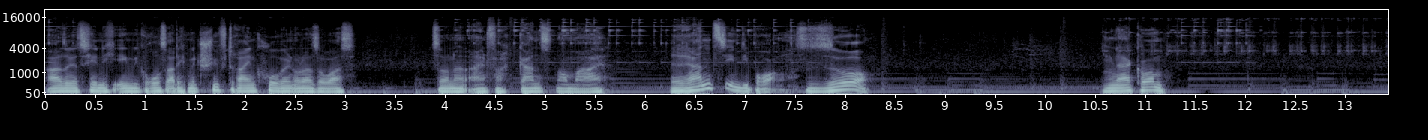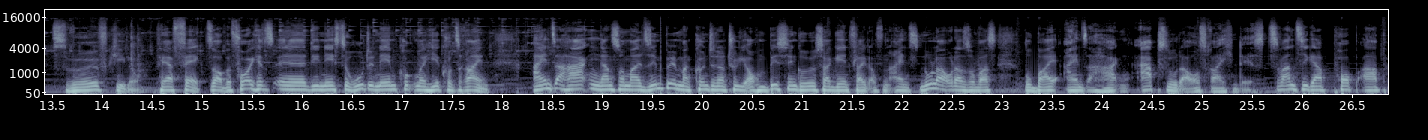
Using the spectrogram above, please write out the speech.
Also jetzt hier nicht irgendwie großartig mit Shift reinkurbeln oder sowas, sondern einfach ganz normal ranziehen die Brocken. So. Na komm. 12 Kilo. Perfekt. So, bevor ich jetzt äh, die nächste Route nehme, gucken wir hier kurz rein. 1er Haken, ganz normal simpel. Man könnte natürlich auch ein bisschen größer gehen, vielleicht auf einen 1-0er oder sowas, wobei 1er Haken absolut ausreichend ist. 20er Pop-Up,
